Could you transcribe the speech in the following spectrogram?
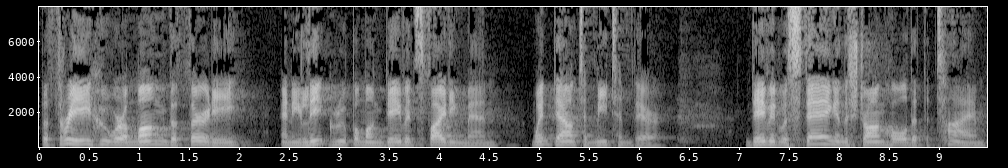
The three who were among the thirty, an elite group among David's fighting men, went down to meet him there. David was staying in the stronghold at the time,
